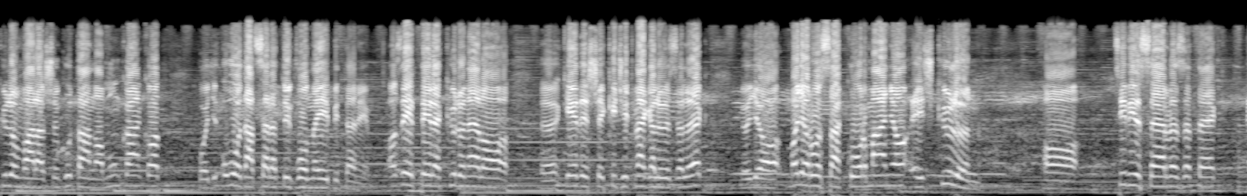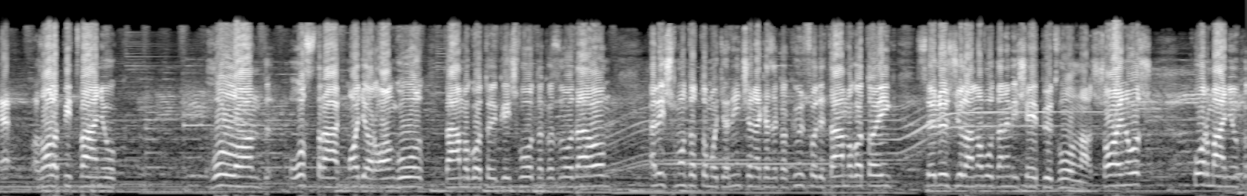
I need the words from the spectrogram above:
különvállásunk után a munkánkat, hogy óvodát szerettünk volna építeni. Azért térek külön el a kérdések kicsit megelőzőleg, hogy a Magyarország kormánya és külön a civil szervezetek, e, az alapítványok, holland, osztrák, magyar, angol támogatóink is voltak az óvodában. El is mondhatom, hogyha nincsenek ezek a külföldi támogatóink, Szőlős Gyulán óvoda nem is épült volna. Sajnos kormányunk,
